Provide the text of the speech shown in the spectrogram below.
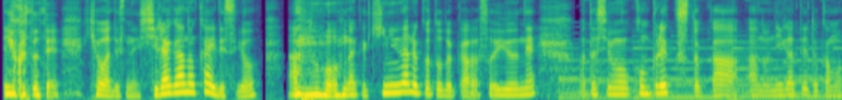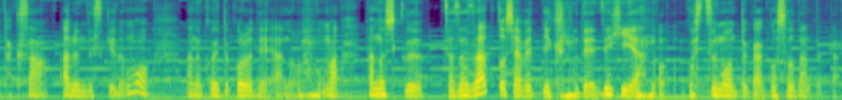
ということで今日はですね白髪の回ですよあのなんか気になることとかそういうね私もコンプレックスとかあの苦手とかもたくさんあるんですけどもあのこういうところであの、まあ、楽しくザザザっと喋っていくので是非ご質問とかご相談とか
